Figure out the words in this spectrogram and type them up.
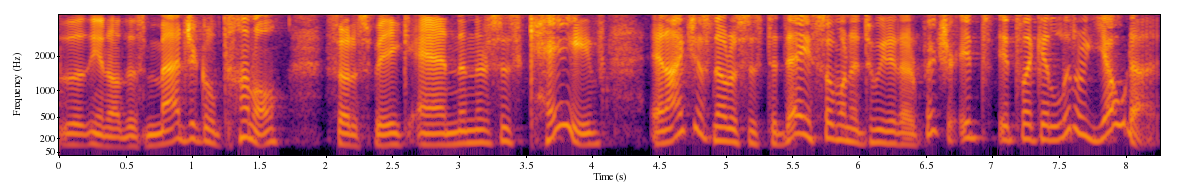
you know, this magical tunnel, so to speak, and then there's this cave. And I just noticed this today. Someone had tweeted out a picture. It's it's like a little Yoda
